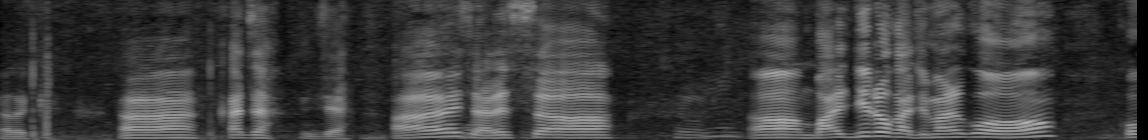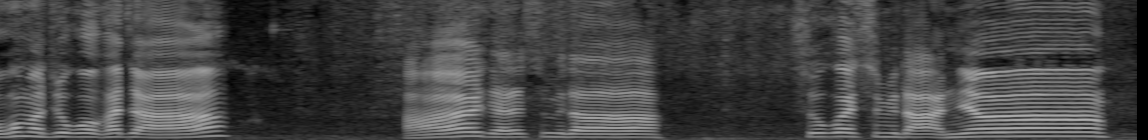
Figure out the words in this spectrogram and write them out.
이렇게. 아, 가자, 이제. 아이, 잘했어. 어, 말 뒤로 가지 말고, 그것만 주고 가자. 아이, 잘했습니다. 수고했습니다. 안녕.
